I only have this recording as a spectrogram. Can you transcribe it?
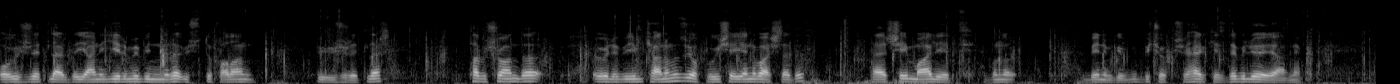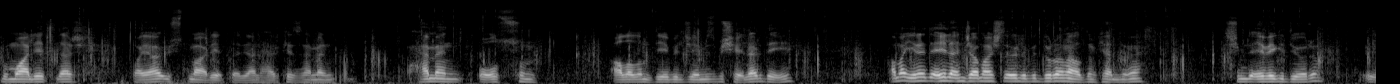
o ücretlerde yani 20 bin lira üstü falan bir ücretler. Tabii şu anda öyle bir imkanımız yok. Bu işe yeni başladık. Her şey maliyet. Bunu benim gibi birçok kişi herkes de biliyor yani. Bu maliyetler bayağı üst maliyetler. Yani herkesin hemen hemen olsun alalım diyebileceğimiz bir şeyler değil. Ama yine de eğlence amaçlı öyle bir drone aldım kendime. Şimdi eve gidiyorum. Ee,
